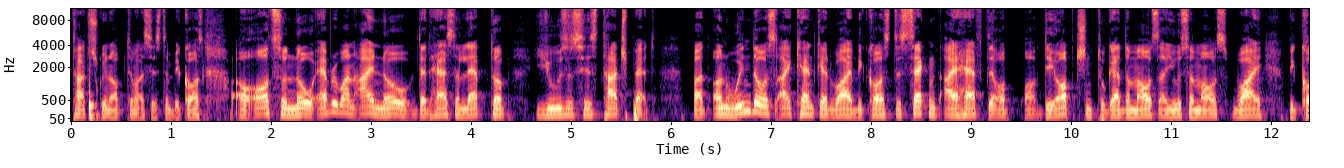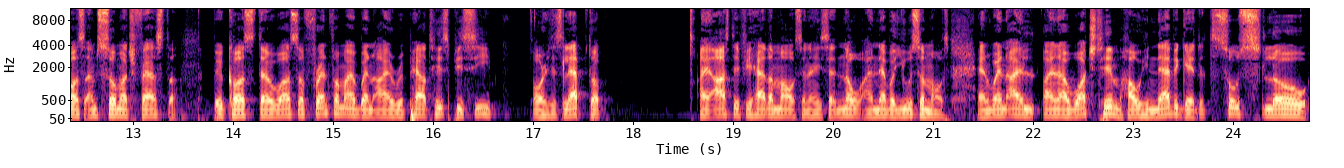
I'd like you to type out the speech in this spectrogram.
touchscreen optimized system because I also know everyone I know that has a laptop uses his touchpad. But on Windows, I can't get why because the second I have the op- the option to get a mouse, I use a mouse. Why? Because I'm so much faster. Because there was a friend of mine when I repaired his PC or his laptop I asked if he had a mouse, and he said, "No, I never use a mouse." And when I when I watched him how he navigated, so slow,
